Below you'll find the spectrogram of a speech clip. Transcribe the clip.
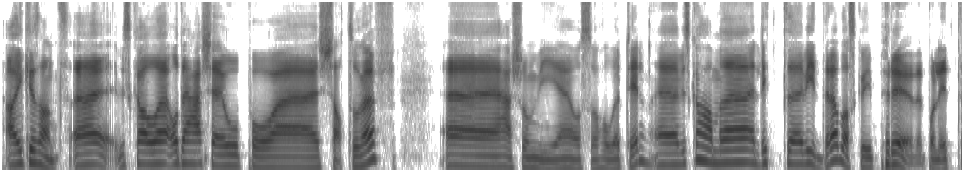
Ja, ikke sant. Eh, skal, og det her skjer jo på eh, Chateau Neuf. Eh, her som vi også holder til. Eh, vi skal ha med det litt eh, videre. Da skal vi prøve på litt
